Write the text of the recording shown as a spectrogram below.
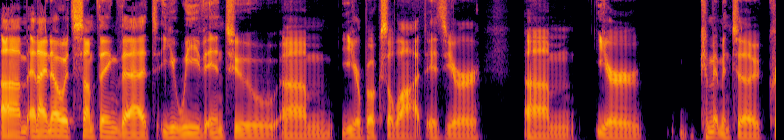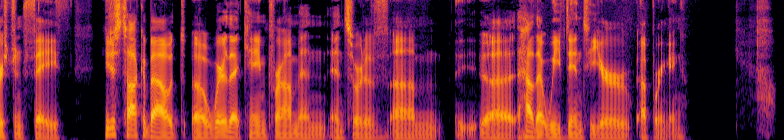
um, and I know it's something that you weave into um, your books a lot. Is your um, your commitment to Christian faith? Can you just talk about uh, where that came from and and sort of um, uh, how that weaved into your upbringing?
